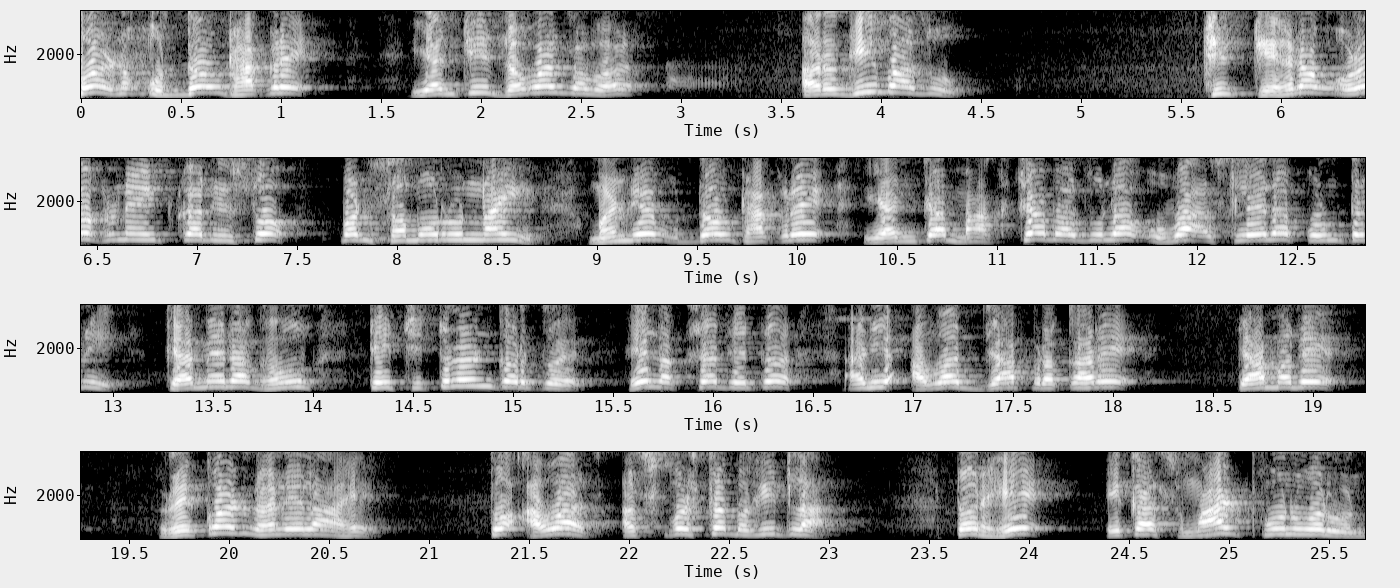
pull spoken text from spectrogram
पण उद्धव ठाकरे यांची जवळजवळ अर्धी बाजू ची चेहरा ओळखणे इतका दिसतो पण समोरून नाही. म्हणजे उद्धव ठाकरे यांच्या मागच्या बाजूला उभा असलेला कोणतरी कॅमेरा घेऊन ते चित्रण करतोय हे लक्षात येतं. आणि आवाज ज्या प्रकारे त्यामध्ये रेकॉर्ड झालेला आहे तो आवाज अस्पष्ट बघितला. तर हे एका स्मार्टफोनवरून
